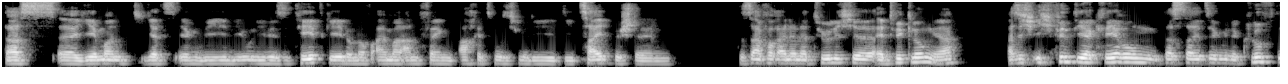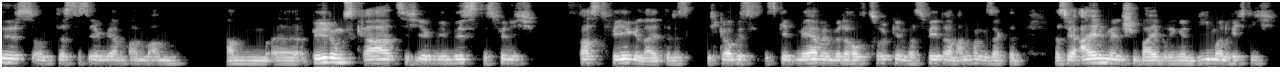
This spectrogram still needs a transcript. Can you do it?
dass äh, jemand jetzt irgendwie in die Universität geht und auf einmal anfängt, ach, jetzt muss ich mir die, die Zeit bestellen. Das ist einfach eine natürliche Entwicklung, ja. Also ich, ich finde die Erklärung, dass da jetzt irgendwie eine Kluft ist und dass das irgendwie am, am, am am äh, Bildungsgrad sich irgendwie misst, das finde ich fast fehlgeleitet. Das, ich glaube, es, es geht mehr, wenn wir darauf zurückgehen, was Fedra am Anfang gesagt hat, dass wir allen Menschen beibringen, wie man richtig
